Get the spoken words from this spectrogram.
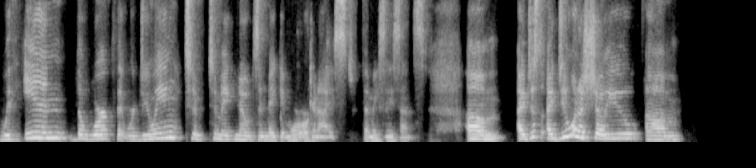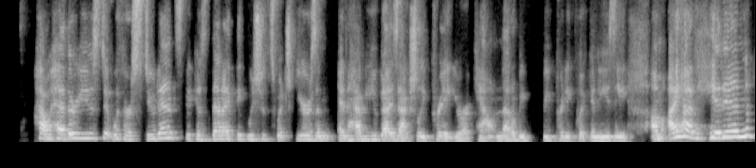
within the work that we're doing to, to make notes and make it more organized, if that makes any sense. Um, I just, I do want to show you um, how Heather used it with her students, because then I think we should switch gears and, and have you guys actually create your account, and that'll be, be pretty quick and easy. Um, I have hidden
